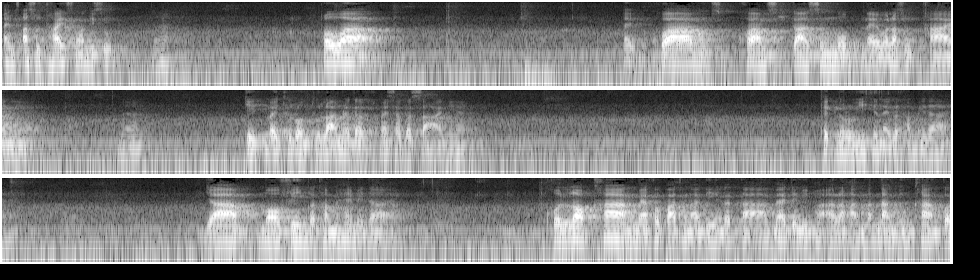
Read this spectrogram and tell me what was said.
อันสุดท้ายสำคัญที่สุดนะเพราะว่า ความความการสงบในวาระสุดท้ายเนี่ยนะจิตไม่ทุรนทุรายไม่กับไม่สับสายเนี่ยเทคโนโลยีที่ไหนก็ทำไม่ได้ ยามอร์ฟีนก็ทำให้ไม่ได้ คนรอบข้างแม้เขาปรารถนาดีก็ตามแม้จะมีพระอรหันต์มานั่งอยู่ข้างก็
